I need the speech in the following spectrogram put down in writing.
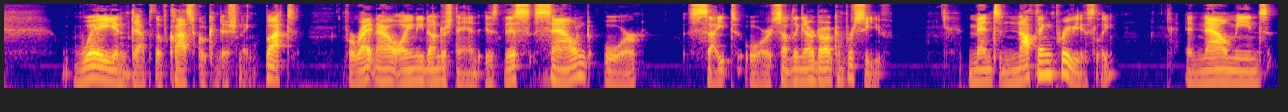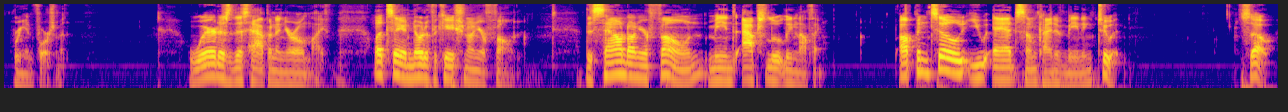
way in depth of classical conditioning, but for right now, all you need to understand is this sound or sight or something our dog can perceive meant nothing previously and now means reinforcement. Where does this happen in your own life? Let's say a notification on your phone. The sound on your phone means absolutely nothing up until you add some kind of meaning to it. So,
